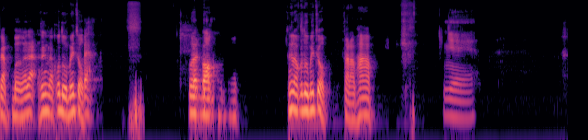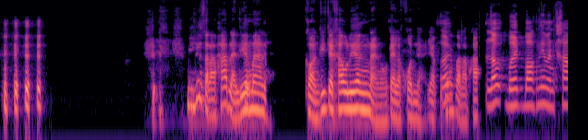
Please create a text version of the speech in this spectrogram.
แบบเบิร์ดอะซึ่งเราก็ดูไม่จบแบบเบิร์ด Bird บล็อ Box กซึ่งเราก็ดูไม่จบสารภาพแง่มีเรื่องสารภาพหลายเรื่องมากเลย ก่อนที่จะเข้าเรื่องหนังของแต่ละคนเนี่ยอยากพูดเรื่องสารภาพ แล้ว Bird Box นี่มันเข้า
